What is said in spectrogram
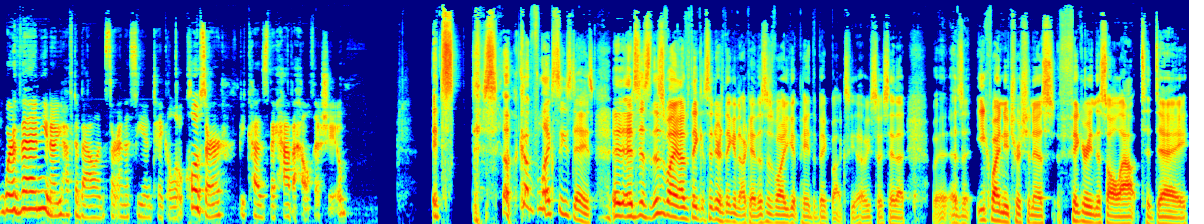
where then, you know, you have to balance their NSC intake a little closer because they have a health issue. It's so complex these days. It, it's just this is why I'm thinking, sitting here thinking, okay, this is why you get paid the big bucks. You know, we to say that as an equine nutritionist, figuring this all out today,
